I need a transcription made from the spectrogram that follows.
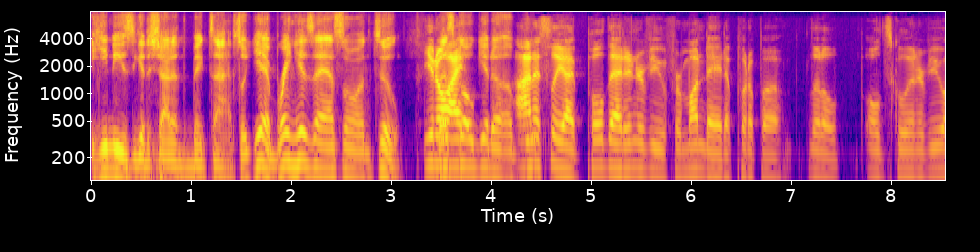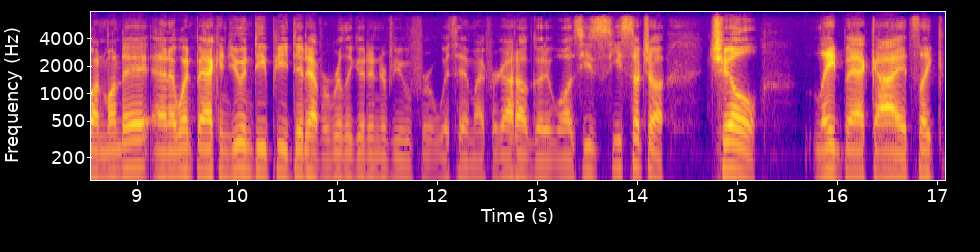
He needs to get a shot at the big time. So yeah, bring his ass on too. You know, Let's I go get a, a honestly I pulled that interview for Monday to put up a little old school interview on Monday, and I went back and you and DP did have a really good interview for with him. I forgot how good it was. He's he's such a chill, laid back guy. It's like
